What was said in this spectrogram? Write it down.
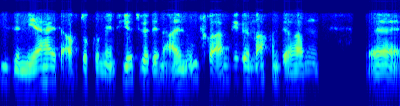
diese Mehrheit auch dokumentiert wird in allen Umfragen, die wir machen. Wir haben äh,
